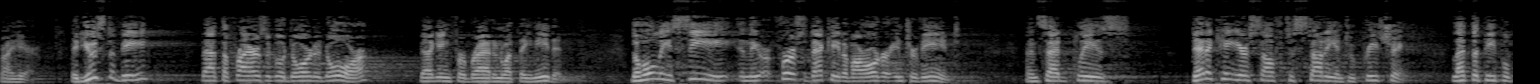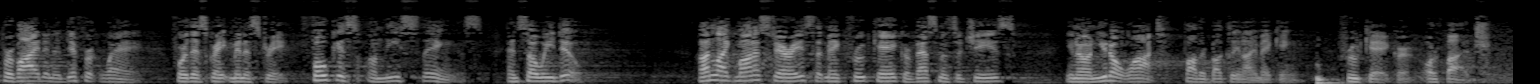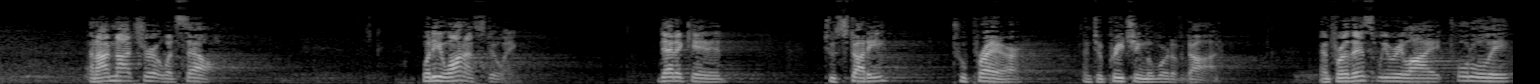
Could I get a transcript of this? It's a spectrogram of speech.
right here. It used to be that the friars would go door to door begging for bread and what they needed. The Holy See, in the first decade of our order, intervened and said, please, dedicate yourself to study and to preaching. Let the people provide in a different way for this great ministry. Focus on these things. And so we do. Unlike monasteries that make fruitcake or Westminster cheese, you know, and you don't want Father Buckley and I making fruitcake or, or fudge. And I'm not sure it would sell. What do you want us doing? Dedicated to study, to prayer, and to preaching the Word of God. And for this, we rely totally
